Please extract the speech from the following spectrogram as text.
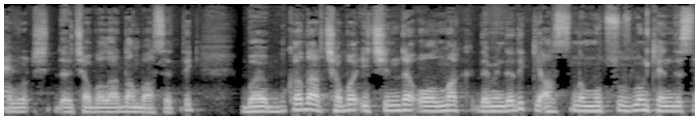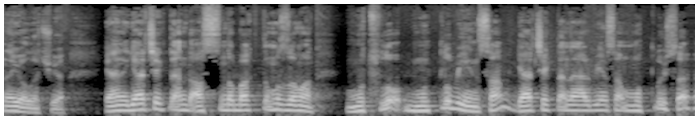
tavır, e, çabalardan bahsettik. Bu, bu kadar çaba içinde olmak demin dedik ki aslında mutsuzluğun kendisine yol açıyor. Yani gerçekten de aslında baktığımız zaman mutlu mutlu bir insan gerçekten eğer bir insan mutluysa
